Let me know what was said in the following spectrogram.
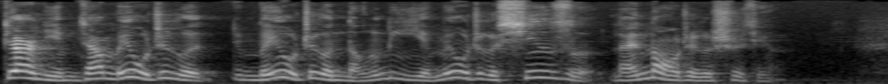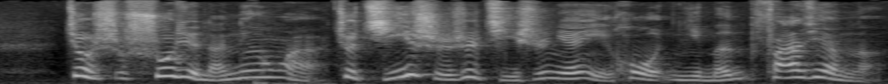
第二，你们家没有这个没有这个能力，也没有这个心思来闹这个事情。就是说句难听话，就即使是几十年以后，你们发现了，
